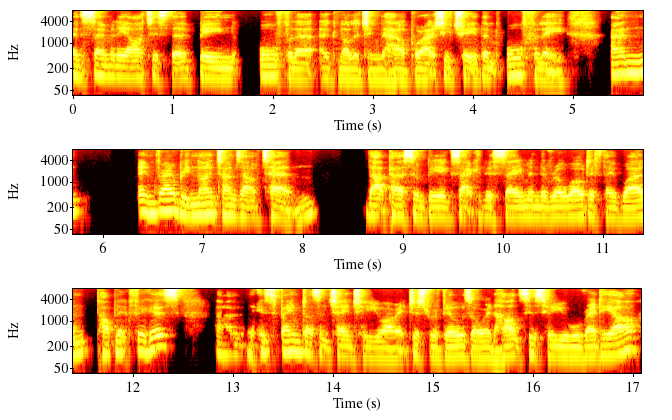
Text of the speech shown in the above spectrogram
and so many artists that have been awful at acknowledging the help or actually treated them awfully. And invariably, nine times out of 10, that person would be exactly the same in the real world if they weren't public figures um, because fame doesn't change who you are it just reveals or enhances who you already are.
